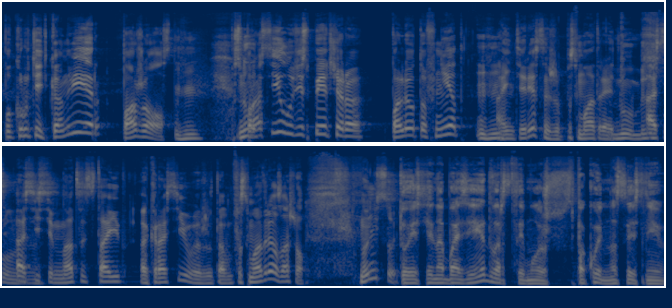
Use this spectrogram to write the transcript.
покрутить конвейер, пожалуйста. Ну, Спросил у диспетчера, полетов нет, а интересно же посмотреть. Ну, безусловно, а Си-17 стоит, а красиво же там посмотрел, зашел. Но не суть. То есть и на базе Эдвардс ты можешь спокойно на Сесне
